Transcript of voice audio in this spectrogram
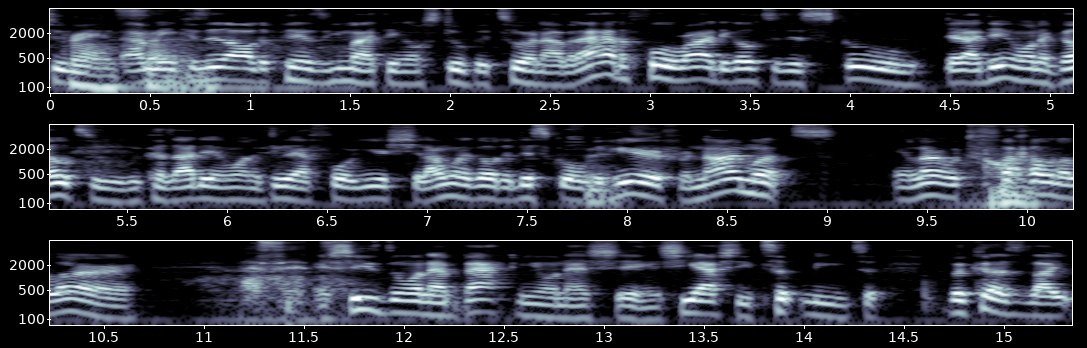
to, I mean, because it all depends. You might think I'm stupid too or not, but I had a full ride to go to this school that I didn't want to go to because I didn't want to do that four year shit. I want to go to this school over here for nine months and learn what the fuck I want to learn. That's it. And she's the one that backed me on that shit, and she actually took me to because like.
